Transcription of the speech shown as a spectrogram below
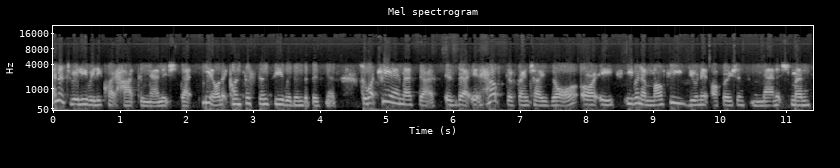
And it's really, really quite hard to manage that, you know, that consistency within the business. So what TreeAMS does is that it helps the franchisor or a, even a multi-unit operations management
